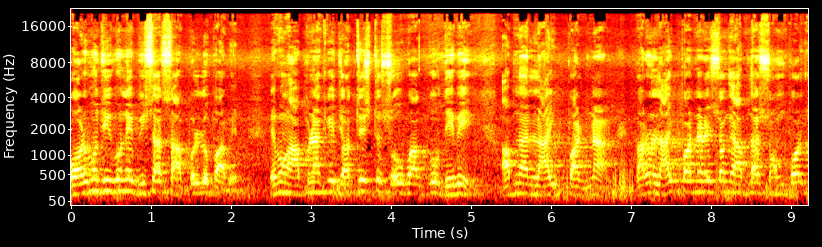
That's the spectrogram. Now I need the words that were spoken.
কর্মজীবনে বিশাল সাফল্য পাবেন এবং আপনাকে যথেষ্ট সৌভাগ্য দেবে আপনার লাইফ পার্টনার কারণ লাইফ পার্টনারের সঙ্গে আপনার সম্পর্ক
